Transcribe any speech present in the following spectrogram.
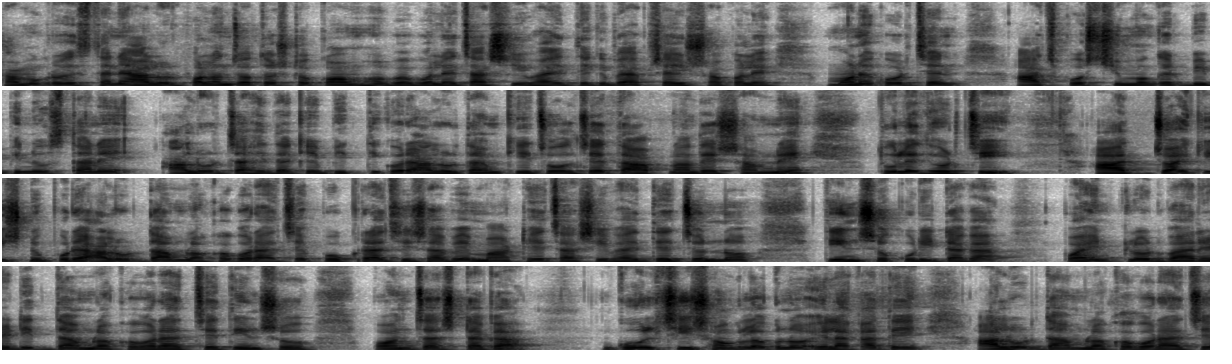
সমগ্র স্থানে আলুর ফলন যথেষ্ট কম হবে বলে চাষি ভাই থেকে ব্যবসায়ী সকলে মনে করছেন। আজ পশ্চিমবঙ্গের বিভিন্ন স্থানে আলুর চাহিদাকে ভিত্তি করে আলুর দাম কী চলছে তা আপনাদের সামনে তুলে ধরছি। আজ জয়কৃষ্ণপুরে আলুর দাম লক্ষ্য করা আছে পোকরাজ হিসাবে মাঠে চাষি ভাইদের জন্য তিনশো কুড়ি টাকা, পয়েন্ট লোড বা রেডির দাম লক্ষ্য করা যাচ্ছে তিনশো পঞ্চাশ টাকা। গলসি সংলগ্ন এলাকাতে আলুর দাম লক্ষ্য করা আছে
